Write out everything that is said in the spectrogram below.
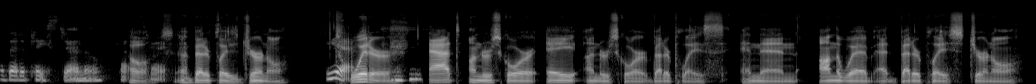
a better place journal. That's Oh, right. a better place journal. Yeah. Twitter at underscore a underscore better place, and then on the web at Better Place Journal.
